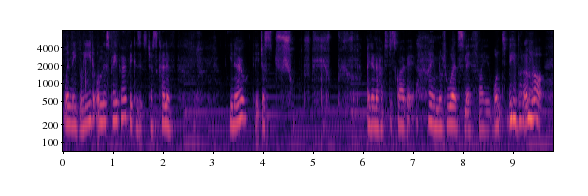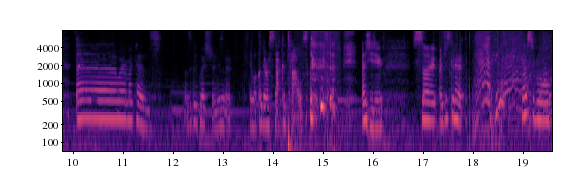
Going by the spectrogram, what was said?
when they bleed on this paper because it's just kind of, you know, it just. I don't know how to describe it. I am not a wordsmith. I want to be, but I'm not. Uh, where are my pens? That's a good question, isn't it? They were under a stack of towels, as you do. So I'm just gonna, I think, first of all,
